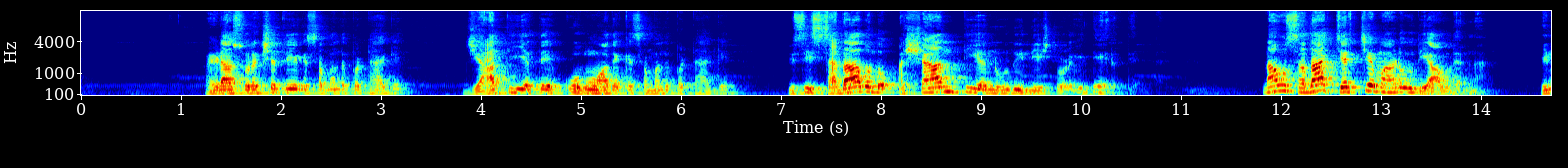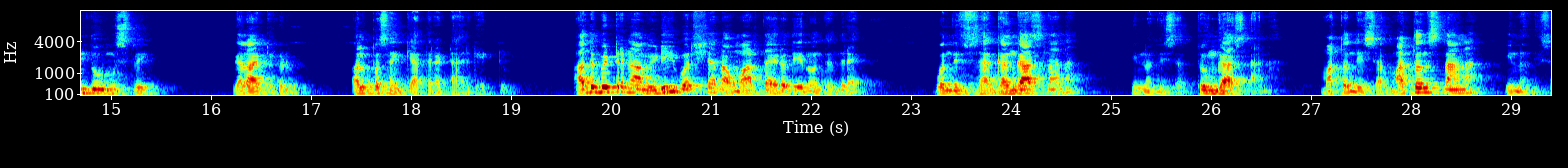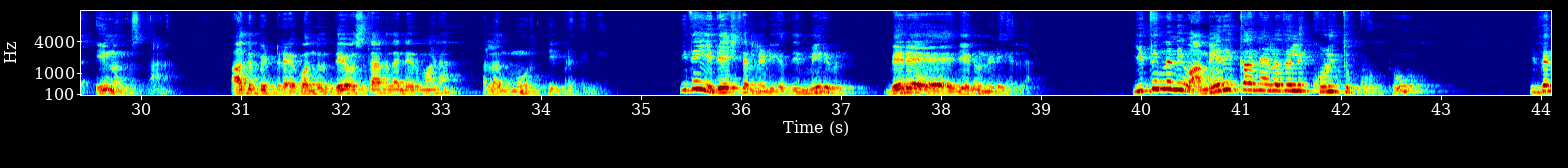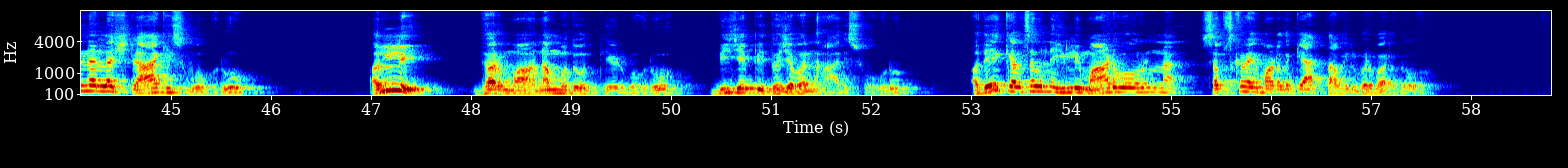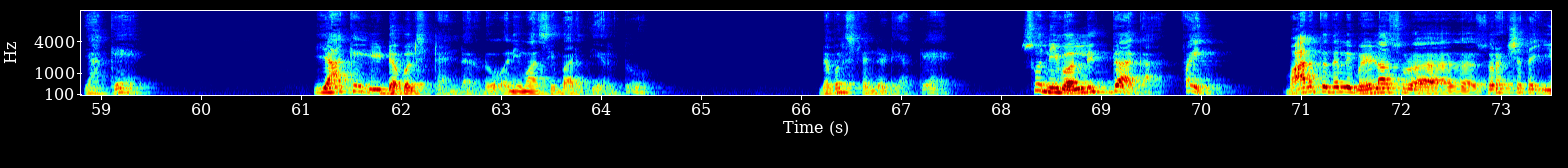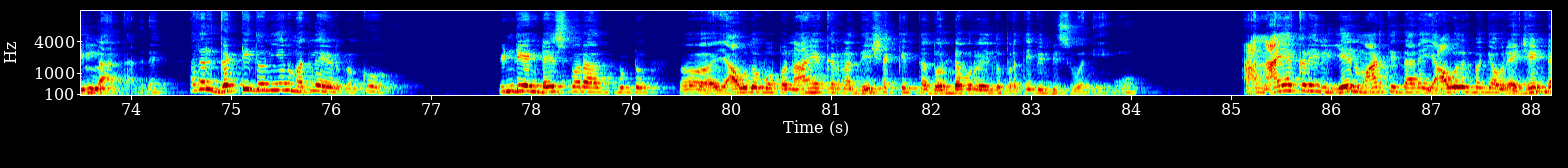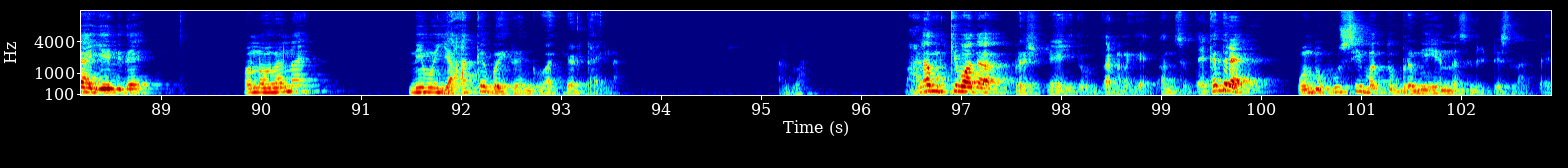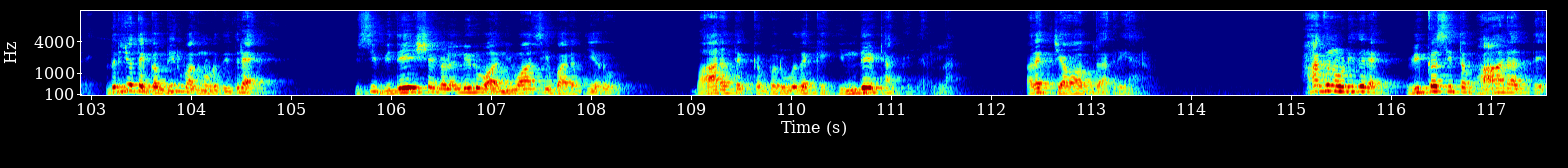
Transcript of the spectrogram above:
ಮಹಿಳಾ ಸುರಕ್ಷತೆಗೆ ಸಂಬಂಧಪಟ್ಟ ಹಾಗೆ ಜಾತೀಯತೆ ಕೋಮುವಾದಕ್ಕೆ ಸಂಬಂಧಪಟ್ಟ ಹಾಗೆ ಸಿ ಸದಾ ಒಂದು ಅಶಾಂತಿ ಅನ್ನುವುದು ಈ ದೇಶದೊಳಗೆ ಇದ್ದೇ ಇರುತ್ತೆ. ನಾವು ಸದಾ ಚರ್ಚೆ ಮಾಡುವುದು ಯಾವುದನ್ನು? ಹಿಂದೂ, ಮುಸ್ಲಿಂ, ಗಲಾಟೆಗಳು, ಅಲ್ಪಸಂಖ್ಯಾತರ ಟಾರ್ಗೆಟ್ಟು ಅದು ಬಿಟ್ಟರೆ ನಾವು ಇಡೀ ವರ್ಷ ನಾವು ಮಾಡ್ತಾ ಇರೋದೇನು ಅಂತಂದರೆ, ಒಂದು ದಿವಸ ಗಂಗಾ ಸ್ನಾನ, ಇನ್ನೊಂದು ದಿವಸ ತುಂಗಾ ಸ್ನಾನ, ಮತ್ತೊಂದು ದಿವಸ ಮತ್ತೊಂದು ಸ್ನಾನ, ಇನ್ನೊಂದು ದಿವಸ ಇನ್ನೊಂದು ಸ್ನಾನ. ಅದು ಬಿಟ್ಟರೆ ಒಂದು ದೇವಸ್ಥಾನದ ನಿರ್ಮಾಣ ಅಲ್ಲೊಂದು ಮೂರ್ತಿ ಪ್ರತಿಮೆ. ಇದೇ ಈ ದೇಶದಲ್ಲಿ ನಡೆಯೋದು, ಇದು ಮೀರಿ ಬೇರೆ ಏನು ನಡೆಯಲ್ಲ. ಇದನ್ನು ನೀವು ಅಮೇರಿಕ ನೆಲದಲ್ಲಿ ಕುಳಿತುಕೊಂಡು ಇದನ್ನೆಲ್ಲ ಶ್ಲಾಘಿಸುವವರು, ಅಲ್ಲಿ ಧರ್ಮ ನಮ್ಮದು ಅಂತ ಹೇಳುವವರು ಬಿ ಜೆ ಪಿ ಧ್ವಜವನ್ನು ಹಾರಿಸುವವರು, ಅದೇ ಕೆಲಸವನ್ನು ಇಲ್ಲಿ ಮಾಡುವವರನ್ನ ಸಬ್ಸ್ಕ್ರೈಬ್ ಮಾಡೋದಕ್ಕೆ ಯಾಕೆ ತಾವು ಇಲ್ಲಿ ಬರಬಾರ್ದು? ಯಾಕೆ? ಯಾಕೆ ಈ ಡಬಲ್ ಸ್ಟ್ಯಾಂಡರ್ಡು ಅನಿವಾಸಿ ಭಾರತೀಯರದ್ದು? ಡಬಲ್ ಸ್ಟ್ಯಾಂಡರ್ಡ್ ಯಾಕೆ? ಸೊ ನೀವು ಅಲ್ಲಿದ್ದಾಗ, ಫೈನ್. ಭಾರತದಲ್ಲಿ ಮಹಿಳಾ ಸುರ, ಸುರಕ್ಷತೆ ಇಲ್ಲ ಅಂತಂದರೆ ಅದರ ಗಟ್ಟಿ ಧ್ವನಿಯನ್ನು ಮೊದಲೇ ಹೇಳಬೇಕು. ಇಂಡಿಯನ್ ಡೈಸ್ಪೋರ ಆಗ್ಬಿಟ್ಟು ಯಾವುದೋ ಒಬ್ಬ ನಾಯಕರನ್ನ ದೇಶಕ್ಕಿಂತ ದೊಡ್ಡವರು ಎಂದು ಪ್ರತಿಬಿಂಬಿಸುವ ನೀವು, ಆ ನಾಯಕರು ಇಲ್ಲಿ ಏನು ಮಾಡ್ತಿದ್ದಾರೆ? ಯಾವುದ್ರ ಬಗ್ಗೆ ಅವರ ಎಜೆಂಡಾ ಏನಿದೆ? ಅನ್ನೋದನ್ನು ನೀವು ಯಾಕೆ ಬಹಿರಂಗವಾಗಿ ಹೇಳ್ತಾ ಇಲ್ಲ? ಅಲ್ವಾ? ಬಹಳ ಮುಖ್ಯವಾದ ಪ್ರಶ್ನೆ ಇದು ಅಂತ ನನಗೆ ಅನಿಸುತ್ತೆ. ಯಾಕಂದರೆ ಒಂದು ಹುಸಿ ಮತ್ತು ಭ್ರಮೆಯನ್ನು ಸೃಷ್ಟಿಸಲಾಗ್ತಾ ಇದೆ. ಅದರ ಜೊತೆ ಗಂಭೀರವಾಗಿ ನೋಡೋದಿದ್ದರೆ ಹುಸಿ ವಿದೇಶಗಳಲ್ಲಿರುವ ಅನಿವಾಸಿ ಭಾರತೀಯರು ಭಾರತಕ್ಕೆ ಬರುವುದಕ್ಕೆ ಹಿಂದೇಟ್ ಹಾಕ್ತಿದ್ದಾರಲ್ಲ ಅದಕ್ಕೆ ಜವಾಬ್ದಾರಿ ಯಾರು? ಹಾಗೆ ನೋಡಿದರೆ ವಿಕಸಿತ ಭಾರತ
